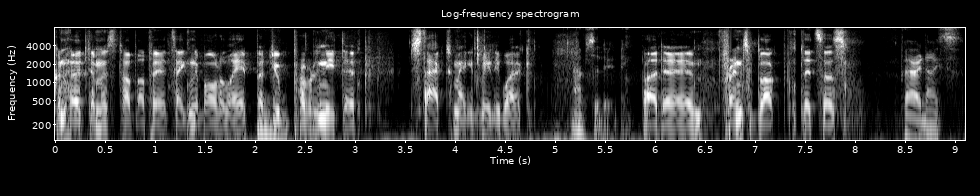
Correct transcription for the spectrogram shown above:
can hurt them as top of it taking the ball away but you probably need the stack to make it really work Absolutely. but um, frenzy block blitzers Very nice.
